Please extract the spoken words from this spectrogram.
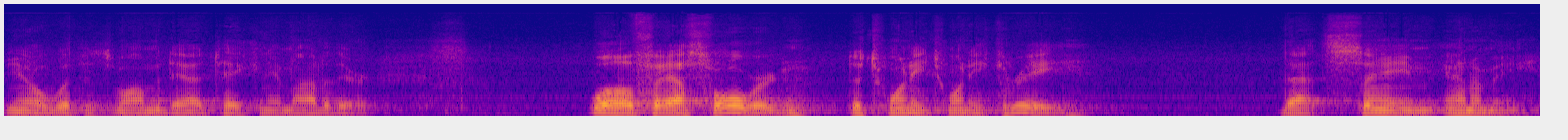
you know, with his mom and dad, taken him out of there. Well, fast forward to 2023, that same enemy,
